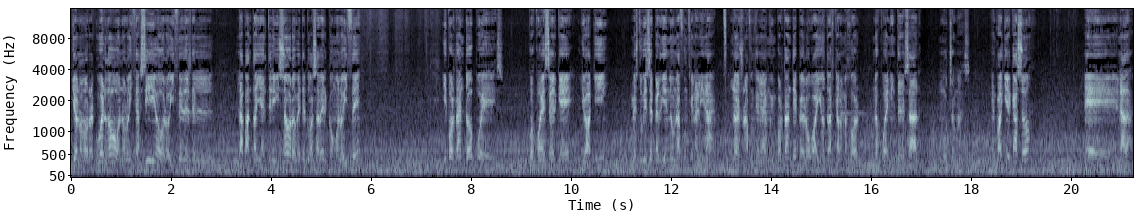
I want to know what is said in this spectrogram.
yo no lo recuerdo, o no lo hice así, o lo hice desde el, la pantalla del televisor o vete tú a saber cómo lo hice. Y por tanto, pues, pues puede ser que yo aquí me estuviese perdiendo una funcionalidad. No es una funcionalidad muy importante, pero luego hay otras que a lo mejor nos pueden interesar mucho más. En cualquier caso, eh, nada,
